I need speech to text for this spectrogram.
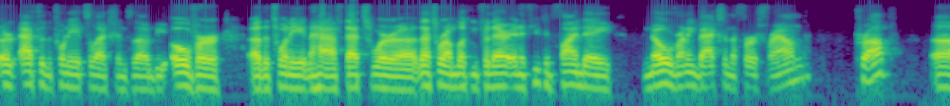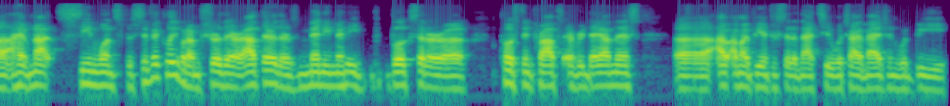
or after the 28 selection. So that would be over uh, the 28 and a half. That's where uh, that's where I'm looking for there. And if you can find a no running backs in the first round prop, uh, I have not seen one specifically, but I'm sure they're out there. There's many many books that are posting props every day on this. I, I might be interested in that too, which I imagine would be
